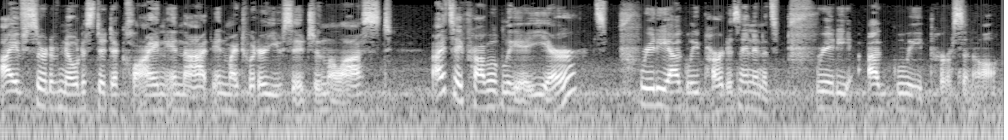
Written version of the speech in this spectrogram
I've sort of noticed a decline in that in my Twitter usage in the last I'd say probably a year. It's pretty ugly partisan and it's pretty ugly personal.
